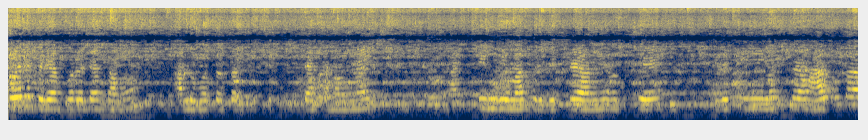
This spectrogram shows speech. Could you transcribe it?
করে পেরে করে দেখাবো। আলু ভর্তা তো দেখানো নাই। আর চিংড়ি মাছের ভিতরে আমি হচ্ছে চিংড়ি মাছটা হালকা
